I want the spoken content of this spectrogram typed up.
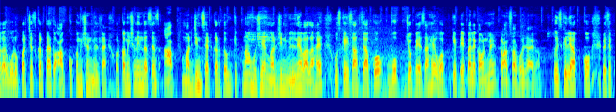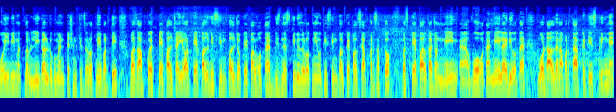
अगर वो लोग परचेस करता है तो आपको कमीशन मिलता है। और कमीशन इन द सेंस आप मार्जिन सेट करते हो कि कितना मुझे मार्जिन मिलने वाला है, उसके हिसाब से आपको वो जो पैसा है, वो आपके पेपल अकाउंट में ट्रांसफ़र हो जाएगा। तो इसके लिए आपको वैसे कोई भी मतलब लीगल डॉक्यूमेंटेशन की ज़रूरत नहीं पड़ती। बस आपको एक पेपल चाहिए और पेपल भी सिंपल जो पेपल होता है बिज़नेस की भी ज़रूरत नहीं होती। सिंपल पेपल से आप कर सकते हो। बस पेपल का जो नेम वो होता है मेल आईडी होता है, वो डाल देना पड़ता है आपके टी स्प्रिंग में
